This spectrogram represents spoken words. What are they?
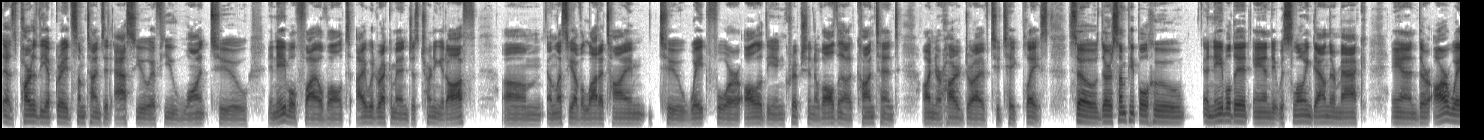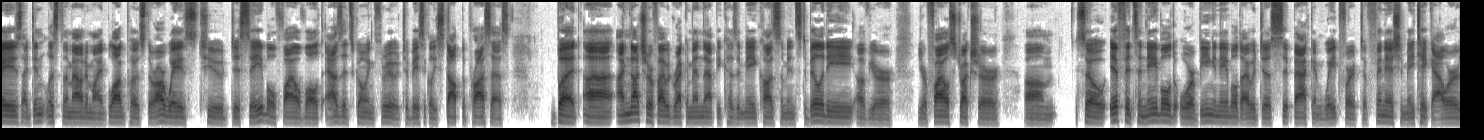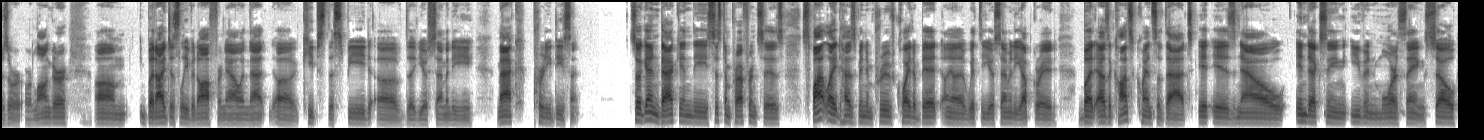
as part of the upgrade, sometimes it asks you if you want to enable File Vault. I would recommend just turning it off um, unless you have a lot of time to wait for all of the encryption of all the content on your hard drive to take place. So there are some people who enabled it and it was slowing down their Mac. And there are ways, I didn't list them out in my blog post, there are ways to disable File Vault as it's going through to basically stop the process. But uh, I'm not sure if I would recommend that because it may cause some instability of your, your file structure. Um, so if it's enabled or being enabled, I would just sit back and wait for it to finish. It may take hours or, or longer, um, but I just leave it off for now, and that uh, keeps the speed of the Yosemite Mac pretty decent. So again, back in the system preferences, Spotlight has been improved quite a bit uh, with the Yosemite upgrade. But as a consequence of that, it is now indexing even more things. So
